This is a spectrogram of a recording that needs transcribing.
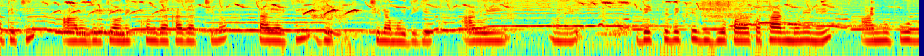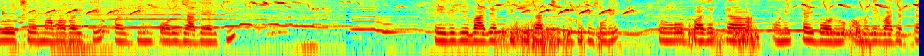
উঠেছি, আর ওদেরকে অনেকক্ষণ দেখা যাচ্ছিল। তাই আর কি দেখছিলাম ওইদিকে। আর ওই মানে দেখতে দেখতে ভিডিও করার কথা আর মনে নেই। আর নুপুর রয়েছে ওর মামার বাড়িতে, কয়েকদিন পরে যাবে আর কি। তো এদিকে বাজার থেকে যাচ্ছি টোটোতে করে। তো বাজারটা অনেকটাই বড় আমাদের বাজারটা।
